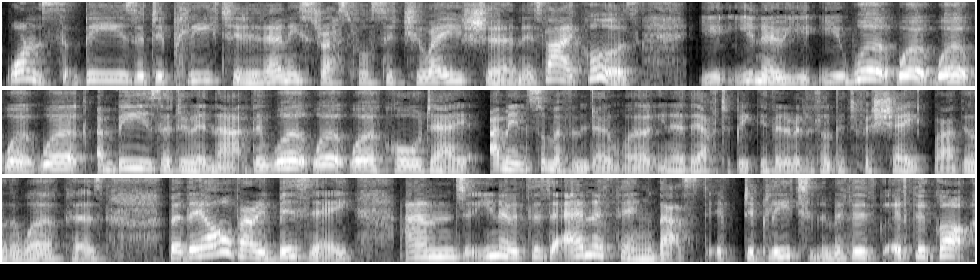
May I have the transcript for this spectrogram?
Once bees are depleted in any stressful situation, it's like us. You you know, you, you work, work, work, work, work, and bees are doing that. They work, work, work all day. I mean, some of them don't work. You know, they have to be given a little bit of a shake by the other workers but they are very busy. And you know, if there's anything that's de- depleting them, if they've if they've got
